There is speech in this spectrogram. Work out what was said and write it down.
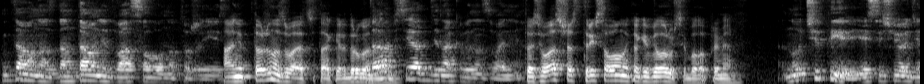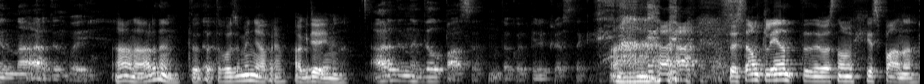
Да, у нас в Даунтауне два салона тоже есть. они тоже называются так или другое да, название? все одинаковые названия. То есть у вас сейчас три салона, как и в Беларуси было примерно? Ну, четыре. Есть еще один на Арденвей. А, на Арден? Да. это возле меня прям. А где именно? Арден и Дел Пасо. Ну, такой перекресток. То есть там клиент э, в основном хиспано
